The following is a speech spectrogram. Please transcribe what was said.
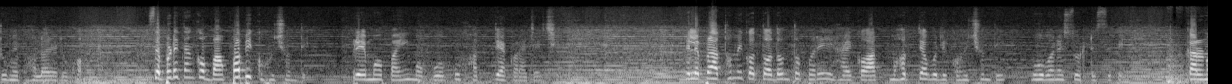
ତୁମେ ଭଲରେ ରୁହ ସେପଟେ ତାଙ୍କ ବାପା ବି କହୁଛନ୍ତି ପ୍ରେମ ପାଇଁ ମୋ ପୁଅକୁ ହତ୍ୟା କରାଯାଇଛି ହେଲେ ପ୍ରାଥମିକ ତଦନ୍ତ ପରେ ଏହା ଏକ ଆତ୍ମହତ୍ୟା ବୋଲି କହିଛନ୍ତି ଭୁବନେଶ୍ୱର ଡିସିପି କାରଣ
